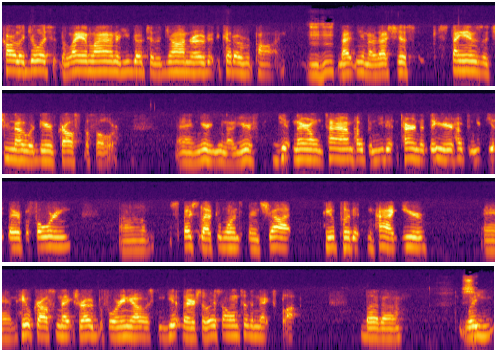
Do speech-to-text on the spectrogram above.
Carly Joyce at the landline, or you go to the John Road at the Cutover Pond. Mm-hmm. That you know, that's just stands that you know where deer have crossed before, and you're you know you're getting there on time, hoping you didn't turn the deer, hoping you get there before him. Um, especially after one's been shot, he'll put it in high gear, and he'll cross the next road before any of us can get there. So it's on to the next block. But uh, we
